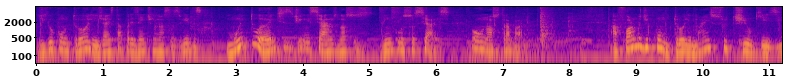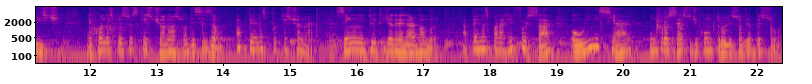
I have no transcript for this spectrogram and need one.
de que o controle já está presente em nossas vidas muito antes de iniciarmos nossos vínculos sociais ou o nosso trabalho. A forma de controle mais sutil que existe é quando as pessoas questionam a sua decisão apenas por questionar, sem o intuito de agregar valor, apenas para reforçar ou iniciar um processo de controle sobre a pessoa.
